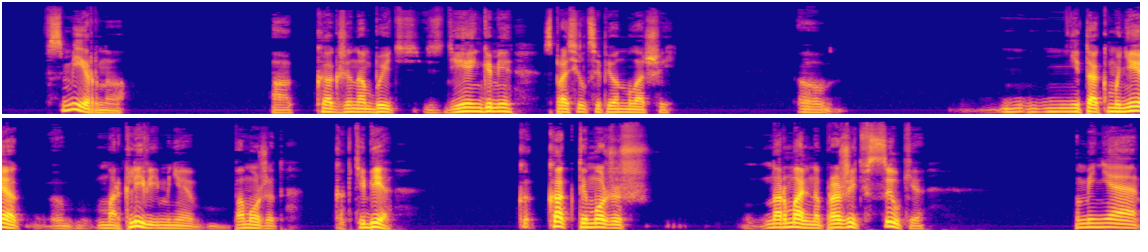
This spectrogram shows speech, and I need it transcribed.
— В Смирну. — А как же нам быть с деньгами? — спросил Цепион-младший. «Э, — Не так мне, Марк мне поможет, как тебе. К как ты можешь нормально прожить в ссылке? — У меня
